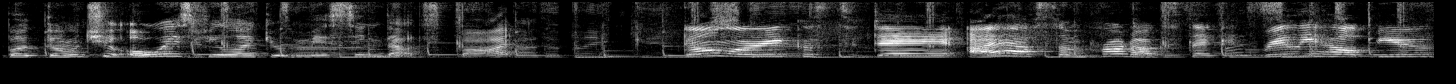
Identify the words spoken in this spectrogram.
But don't you always feel like you're missing that spot? Don't worry, because today I have some products that can really help you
